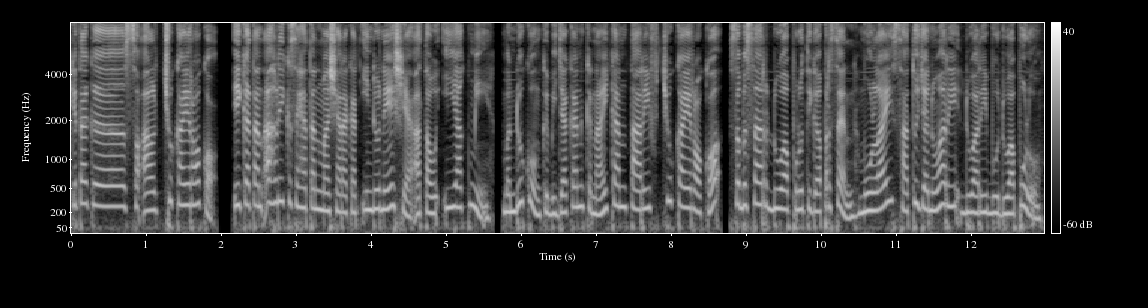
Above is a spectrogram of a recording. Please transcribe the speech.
Kita ke soal cukai rokok. Ikatan Ahli Kesehatan Masyarakat Indonesia atau IAKMI mendukung kebijakan kenaikan tarif cukai rokok sebesar 23 persen mulai 1 Januari 2020.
